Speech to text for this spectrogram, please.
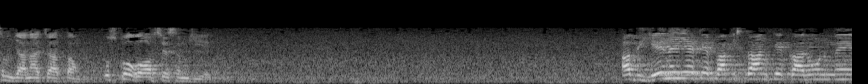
سمجھانا چاہتا ہوں، اس کو غور سے سمجھیے۔ گا اب یہ نہیں ہے کہ پاکستان کے قانون میں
